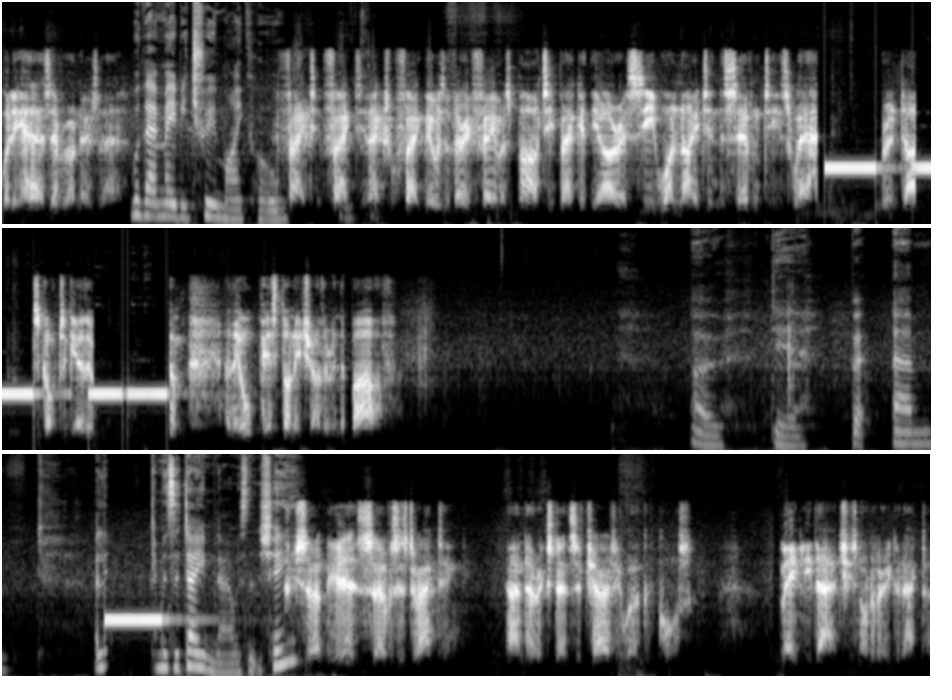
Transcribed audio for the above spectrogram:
Well, he has. Everyone knows that. Well, that may be true, Michael. In fact, in fact, in actual fact, there was a very famous party back at the RSC one night in the 70s where and Diana got together and they all pissed on each other in the bath. Oh, dear. But, um, Olivia is a dame now, isn't she? She certainly is. Services to acting. And her extensive charity work, of course. Mainly that. She's not a very good actor.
